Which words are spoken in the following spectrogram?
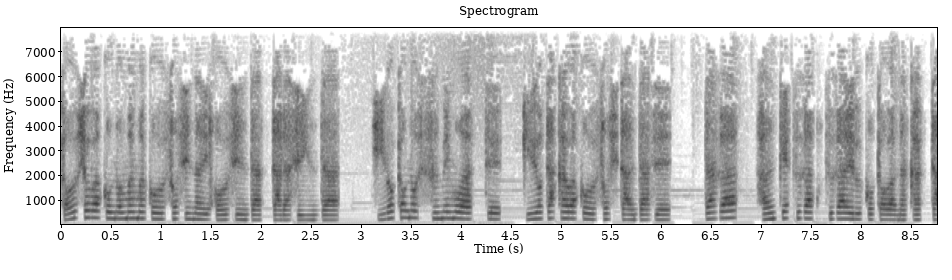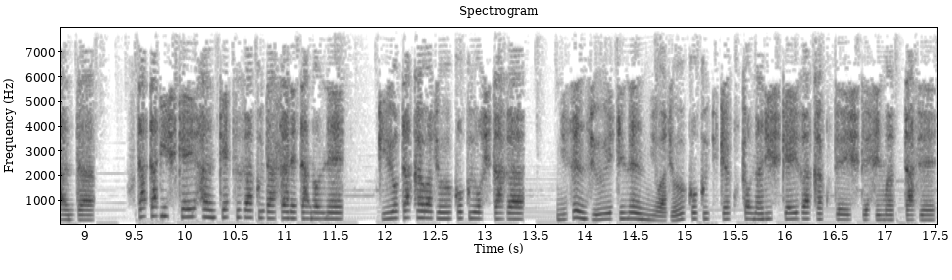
当初はこのまま控訴しない方針だったらしいんだ。ヒロトの勧めもあって、清高は控訴したんだぜ。だが、判決が覆ることはなかったんだ。再び死刑判決が下されたのね。清高は上告をしたが、2011年には上告棄却となり死刑が確定してしまったぜ。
